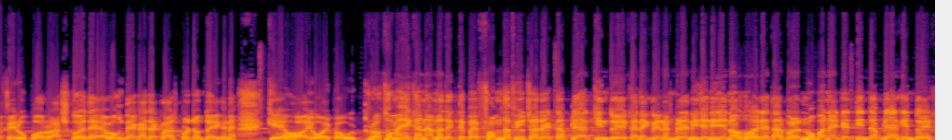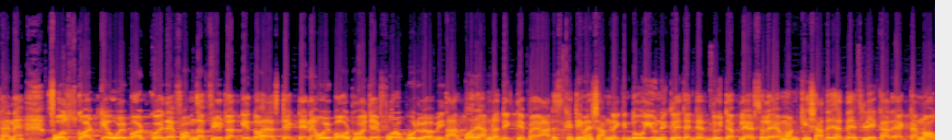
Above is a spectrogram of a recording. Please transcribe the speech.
এফ এর উপর হ্রাস করে দেয় এবং দেখা যাক লাস্ট পর্যন্ত এখানে কে হয় ওয়াইপ আউট প্রথমে এখানে আমরা দেখতে পাই ফ্রম দ্য ফিউচারের একটা প্লেয়ার কিন্তু এখানে গ্রেনেড মেরে নিজে নিজে নক হয়ে যায় তারপরে নোভা নাইটের তিনটা প্লেয়ার কিন্তু এখানে ফুল স্কোয়াডকে ওয়েপ আউট করে দেয় ফ্রম দ্য ফিউচার কিন্তু হ্যাশট্যাগ টেনে ওয়েপ আউট হয়ে যায় পুরোপুরিভাবে। তারপরে আমরা দেখতে পাই আরএসকে টিমের সামনে কিন্তু ইউনিক লেজেন্ডের দুইটা প্লেয়ার ছিল, এমনকি সাথে সাথে ফ্লিকার একটা নক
